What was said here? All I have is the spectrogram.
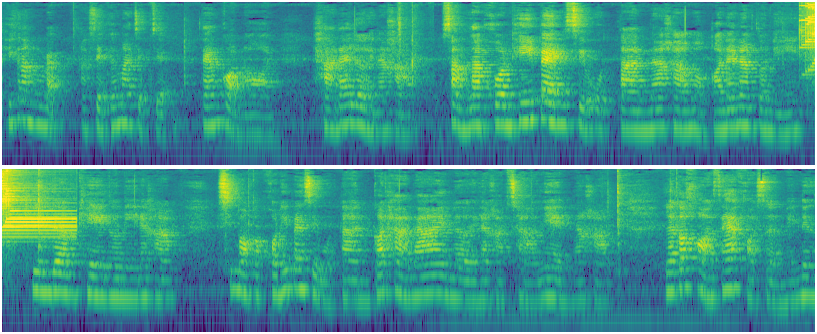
ที่กำลังแบบอักเสบขึ้นมาเจ็บๆ แต้มก่อนนอนทาได้เลยนะคะสำหรับคนที่เป็นสิวอุดตันนะคะ หมอก็แนะนำตัวนี้ คีนเดิมเคตัวนี้นะคะเหมาะกับคนที่เป็นสิวอุดตันก็ทาได้เลยนะคะเช้าเย็นนะคะแล้วก็ขอแทรกขอเสริมนิดนึง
